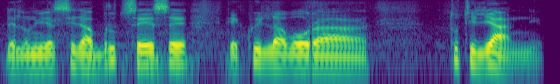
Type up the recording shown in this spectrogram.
dell'Università Abruzzese che qui lavora tutti gli anni.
